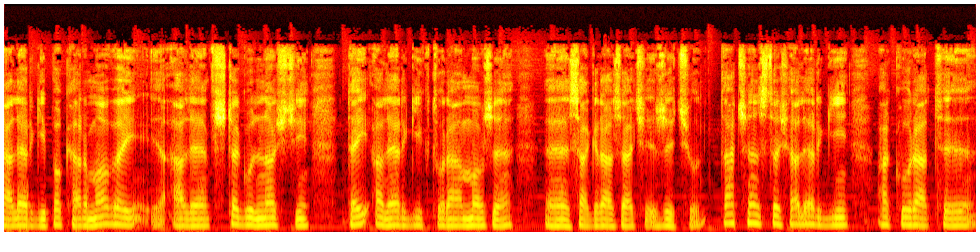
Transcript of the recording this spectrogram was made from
alergii pokarmowej, ale w szczególności tej alergii, która może e, zagrażać życiu. Ta częstość alergii akurat e,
